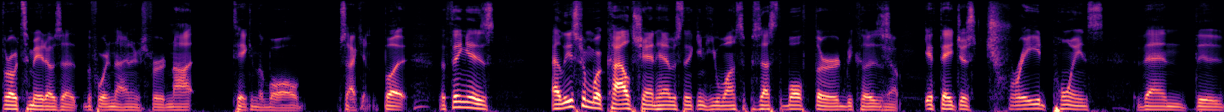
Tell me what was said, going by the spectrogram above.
throw tomatoes at the 49ers for not taking the ball second. But the thing is, at least from what Kyle Shanahan was thinking, he wants to possess the ball third because Yep. if they just trade points, then the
